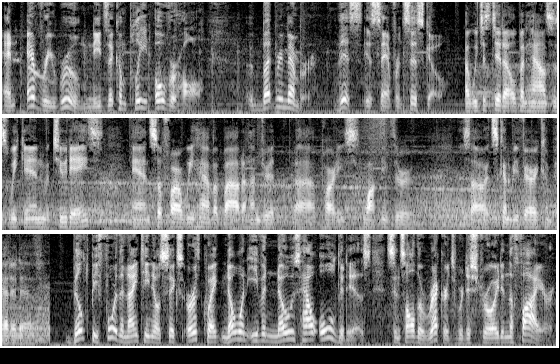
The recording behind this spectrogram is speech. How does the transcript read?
and every room needs a complete overhaul. But remember, this is San Francisco. Uh, we just did an open house this weekend with two days, and so far we have about 100 uh, parties walking through. So it's going to be very competitive. Built before the 1906 earthquake, no one even knows how old it is, since all the records were destroyed in the fire.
